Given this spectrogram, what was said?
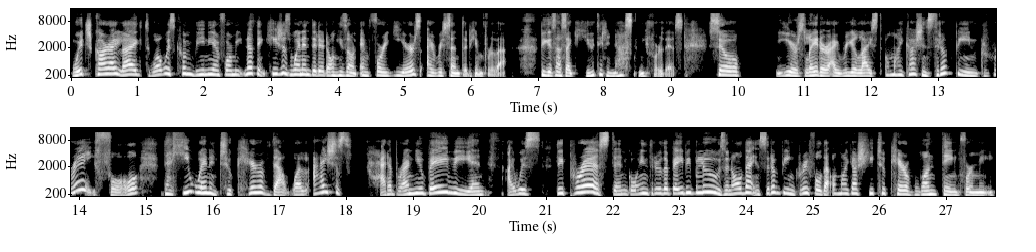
which car I liked, what was convenient for me, nothing. He just went and did it on his own. And for years, I resented him for that because I was like, You didn't ask me for this. So years later, I realized, oh my gosh, instead of being grateful that he went and took care of that while I just had a brand new baby and I was depressed and going through the baby blues and all that. Instead of being grateful that, oh my gosh, he took care of one thing for me,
